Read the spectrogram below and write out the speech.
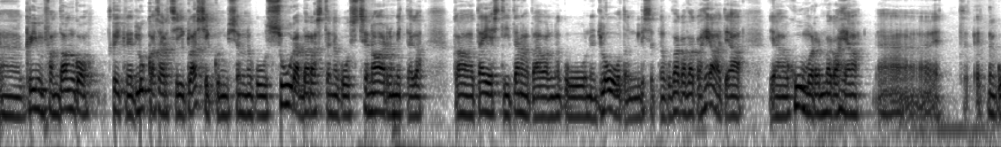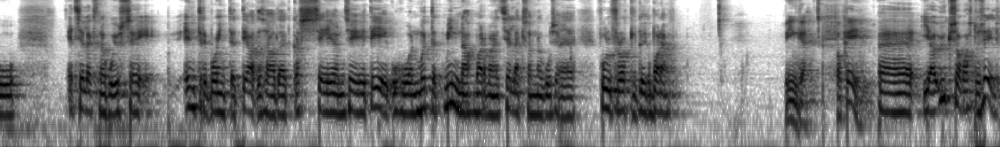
Äh, Grim Fandango kõik need LucasArtsi klassikud, mis on nagu suurepäraste nagu stsenaariumitega. ka täiesti tänapäeval nagu need lood on lihtsalt nagu väga-väga head ja, ja huumor on väga hea. Äh, et, et nagu, et selleks nagu just see entry point, et teada saada, et kas see on see tee, kuhu on mõtet minna, ma arvan, et selleks on nagu see full throttle kõige parem vinge, okei. Okay.. Äh, ja üks avastus veel,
